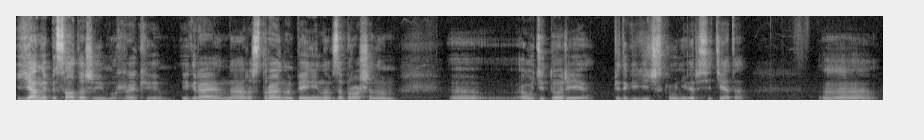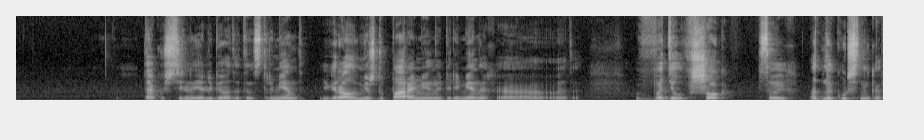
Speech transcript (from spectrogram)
Я написал даже ему реквием, играя на расстроенном пианино в заброшенном э, аудитории педагогического университета. Э, так уж сильно я любил этот инструмент. Играл между парами на переменах. Э, это, вводил в шок своих однокурсников.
